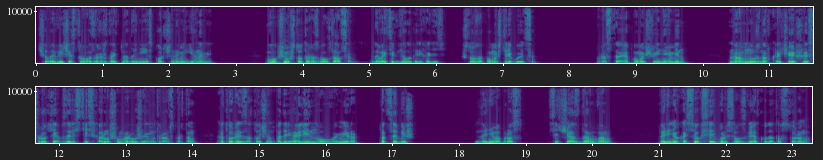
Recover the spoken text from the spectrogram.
Человечество возрождать надо не испорченными генами. В общем, что-то разболтался. Давайте к делу переходить. Что за помощь требуется? Простая помощь, Вениамин. Нам нужно в кратчайшие сроки обзавестись хорошим оружием и транспортом, который заточен под реалии нового мира. Подсобишь? Да не вопрос. Сейчас дам вам... Паренек осекся и бросил взгляд куда-то в сторону.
